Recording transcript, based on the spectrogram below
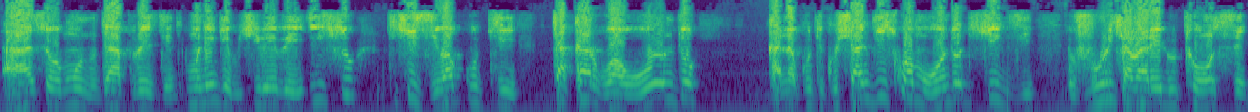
haasi omunhu ndeapurezidendi munenge muchirevei isu tichiziva kuti takarwa hondo kana kuti kushandiswa muhondo tichidzi vhu richava redu tose.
